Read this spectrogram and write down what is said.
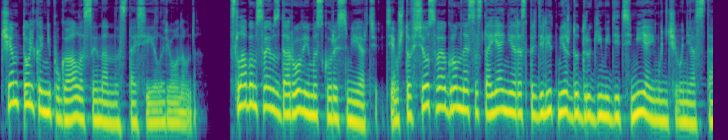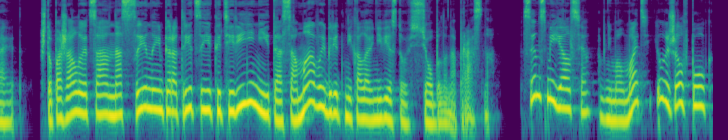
Чем только не пугала сына Анастасия Ларионовна слабым своим здоровьем и скорой смертью, тем, что все свое огромное состояние распределит между другими детьми, а ему ничего не оставит, что пожалуется на сына императрицы Екатерине, и та сама выберет Николаю невесту, все было напрасно. Сын смеялся, обнимал мать и уезжал в полк,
